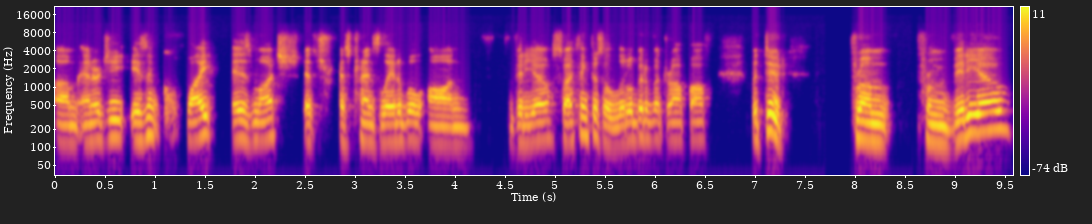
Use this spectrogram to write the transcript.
um, energy, isn't quite as much as, as translatable on video. So I think there's a little bit of a drop off. But dude, from from video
